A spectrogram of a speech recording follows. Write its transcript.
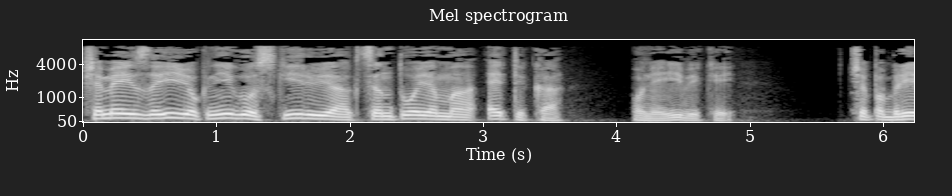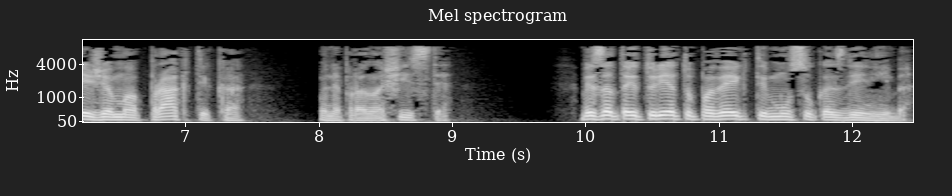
Šiame Izaijo knygos skyriuje akcentuojama etika, o ne įvykiai. Čia pabrėžiama praktika, o ne pranašystė. Visą tai turėtų paveikti mūsų kasdienybę.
